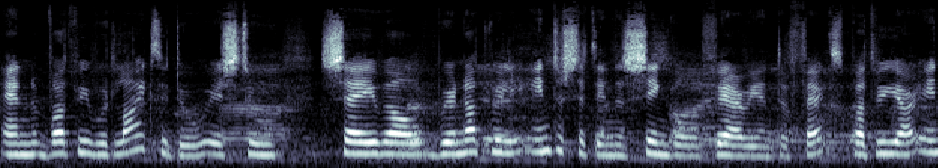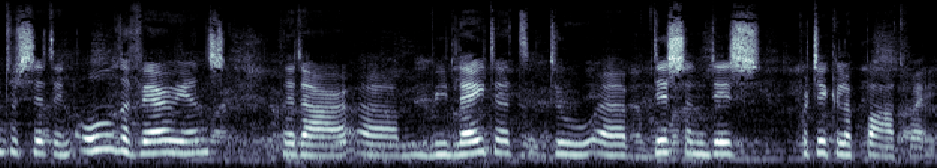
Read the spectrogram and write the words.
And what we would like to do is to say, well, we're not really interested in a single variant effect, but we are interested in all the variants that are um, related to uh, this and this particular pathway.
